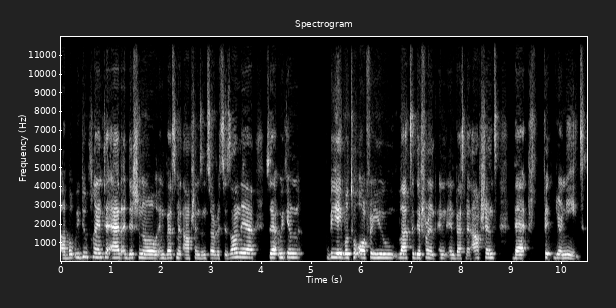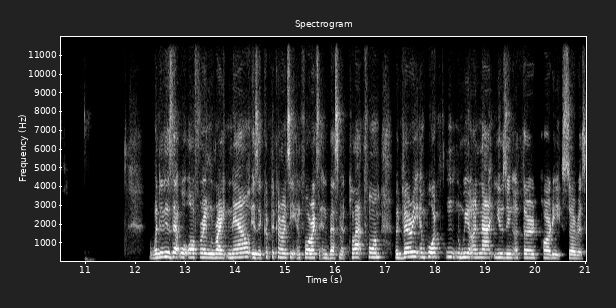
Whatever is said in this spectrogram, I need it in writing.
uh, but we do plan to add additional investment options and services on there so that we can be able to offer you lots of different in investment options that fit your needs. What it is that we're offering right now is a cryptocurrency and Forex investment platform, but very important, we are not using a third party service.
